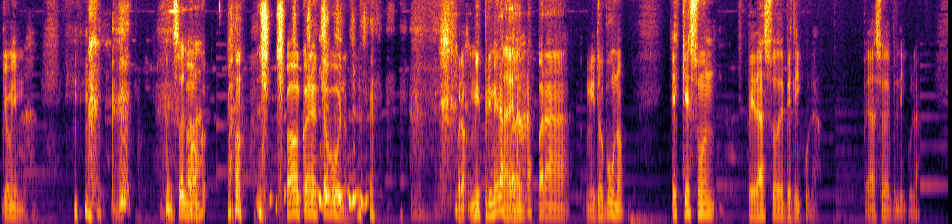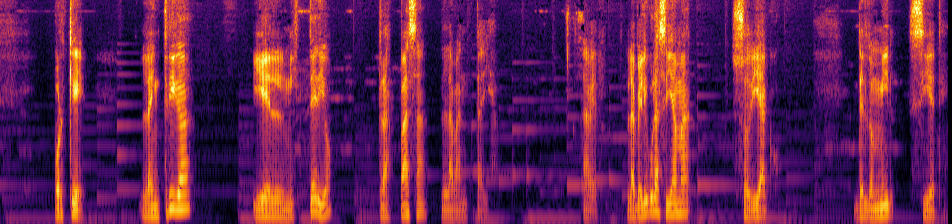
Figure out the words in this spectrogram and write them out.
yo mismo. Buen sueldo, Vamos, ¿ah? con, vamos con el top 1. bueno, mis primeras Adelante. palabras para mi top 1 es que es un pedazo de película. Pedazo de película. ¿Por qué? La intriga y el misterio traspasa la pantalla. A ver, la película se llama Zodíaco, del 2007.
